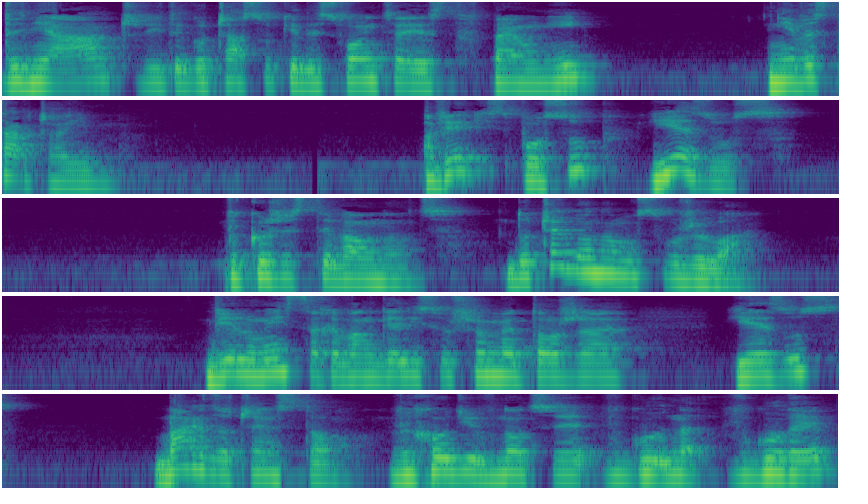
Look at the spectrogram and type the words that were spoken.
dnia, czyli tego czasu, kiedy słońce jest w pełni, nie wystarcza im. A w jaki sposób Jezus wykorzystywał noc? Do czego ona mu służyła? W wielu miejscach Ewangelii słyszymy to, że Jezus bardzo często wychodził w nocy w, w góry,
